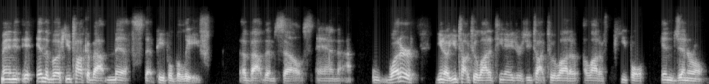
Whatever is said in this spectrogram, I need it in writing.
Man, in the book, you talk about myths that people believe about themselves, and what are you know? You talk to a lot of teenagers. You talk to a lot of a lot of people in general.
